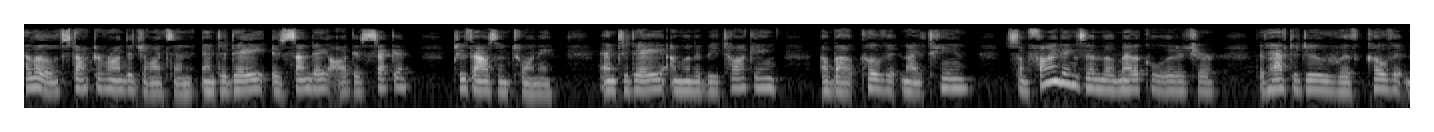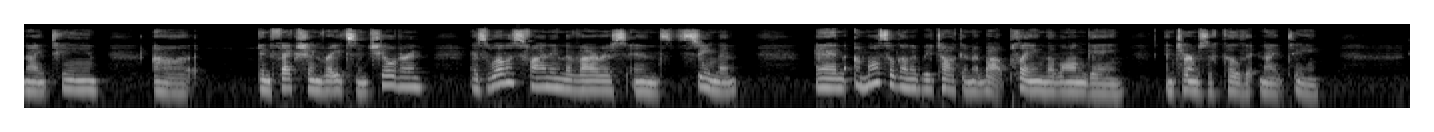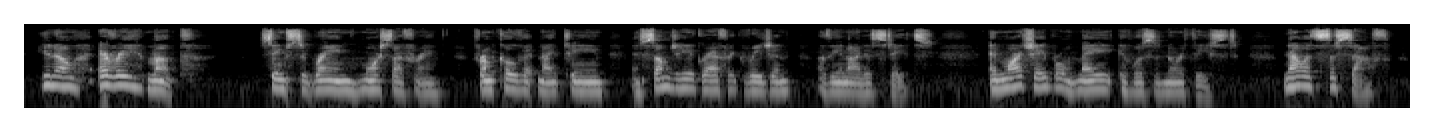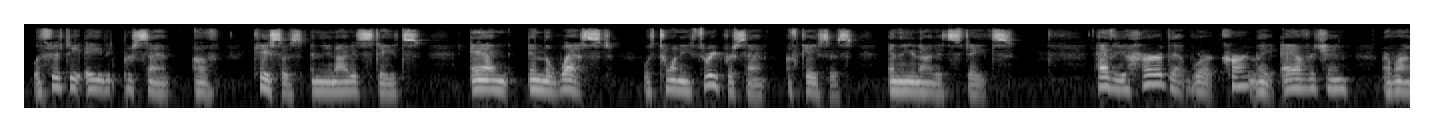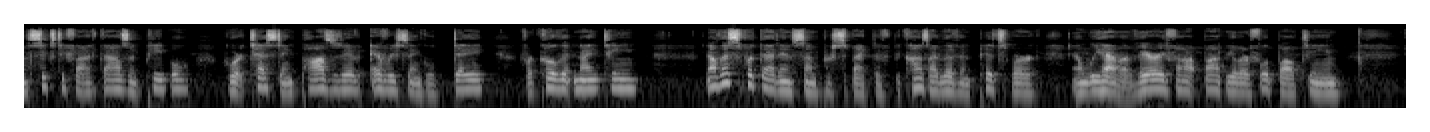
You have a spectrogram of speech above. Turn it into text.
Hello, it's Dr. Rhonda Johnson, and today is Sunday, August 2nd, 2020. And today I'm going to be talking about COVID-19, some findings in the medical literature that have to do with COVID-19 uh, infection rates in children, as well as finding the virus in semen. And I'm also going to be talking about playing the long game in terms of COVID-19. You know, every month, seems to bring more suffering from COVID-19 in some geographic region of the United States. In March, April, and May, it was the Northeast. Now it's the South, with 50-80% of cases in the United States, and in the West, with 23% of cases in the United States. Have you heard that we're currently averaging around 65,000 people who are testing positive every single day for COVID-19. Now, let's put that in some perspective. Because I live in Pittsburgh and we have a very popular football team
